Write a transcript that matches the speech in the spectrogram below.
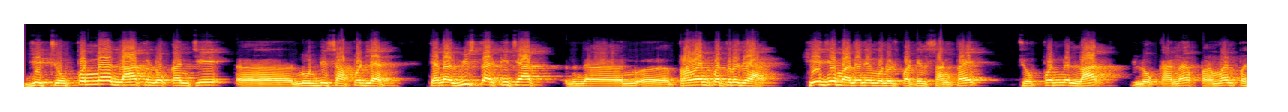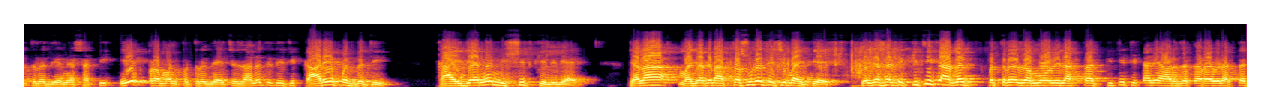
जे चोपन्न लाख लोकांचे नोंदी सापडल्यात त्यांना वीस तारखेच्या आत प्रमाणपत्र द्या. हे जे माननीय मनोज पाटील सांगतायत चोपन्न लाख लोकांना प्रमाणपत्र देण्यासाठी एक प्रमाणपत्र द्यायचं झालं तर त्याची कार्यपद्धती कायद्यानं निश्चित केलेली आहे. त्याला माझ्याकडे आता सुद्धा त्याची माहिती आहे. त्याच्यासाठी किती कागदपत्र जमवावी लागतात किती ठिकाणी अर्ज करावे लागतात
